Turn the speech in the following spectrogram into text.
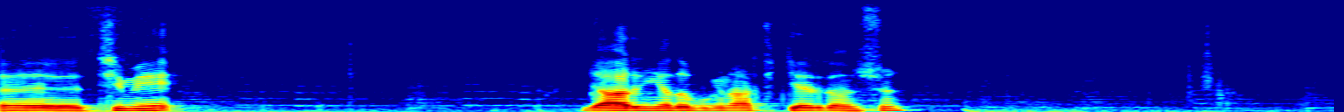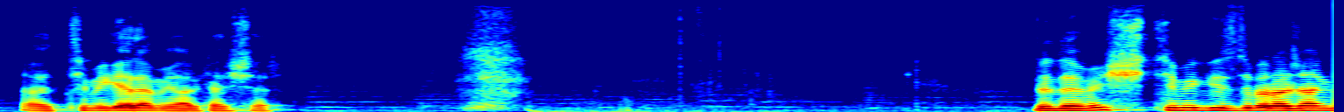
Ee, Timmy yarın ya da bugün artık geri dönsün. Evet, Timmy gelemiyor arkadaşlar. Ne demiş? Timmy gizli bir ajan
